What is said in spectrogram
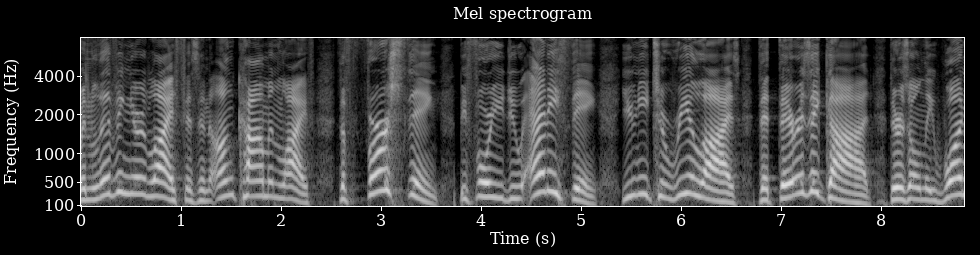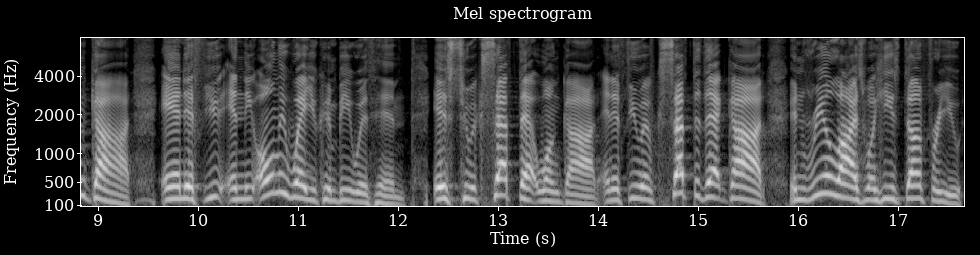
When living your life is an uncommon life, the first thing before you do anything, you need to realize that there is a God, there's only one God, and if you and the only way you can be with him is to accept that one God. And if you have accepted that God and realize what he's done for you,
